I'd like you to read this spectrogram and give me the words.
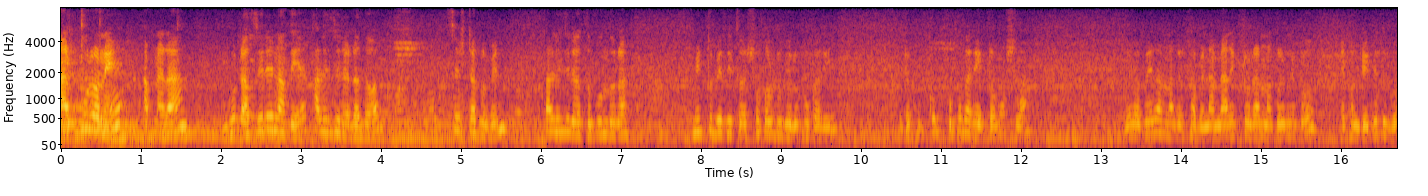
আর পুরনে আপনারা গোটা জিরে না দিয়ে কালি জিরেটা দেওয়ার চেষ্টা করবেন। কালি জিরা তো বন্ধুরা মৃত্যু ব্যতীত সকল রোগের উপকারী। এটা খুব খুব উপকারী একটা মশলা। এভাবে রান্না করে খাবেন। আমি আরেকটু রান্না করে নেব। এখন ডেকে দেবো।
